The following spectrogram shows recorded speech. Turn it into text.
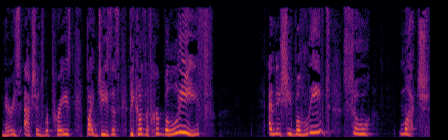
Mary's actions were praised by Jesus because of her belief and that she believed so much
